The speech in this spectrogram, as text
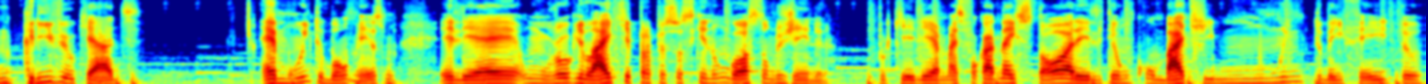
incrível que é Hades. É muito bom mesmo. Ele é um roguelike para pessoas que não gostam do gênero, porque ele é mais focado na história, ele tem um combate muito bem feito.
